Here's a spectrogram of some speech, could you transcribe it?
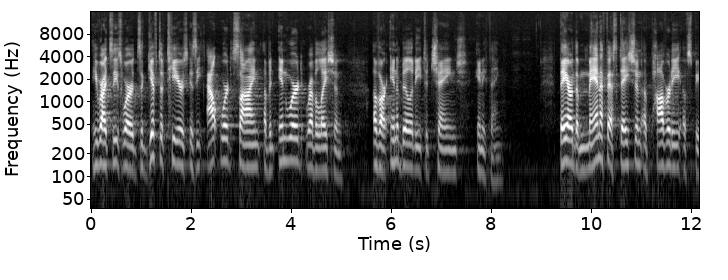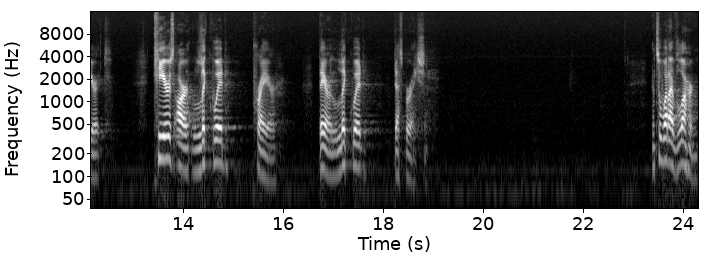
he writes these words The gift of tears is the outward sign of an inward revelation of our inability to change anything. They are the manifestation of poverty of spirit. Tears are liquid prayer, they are liquid desperation. And so, what I've learned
